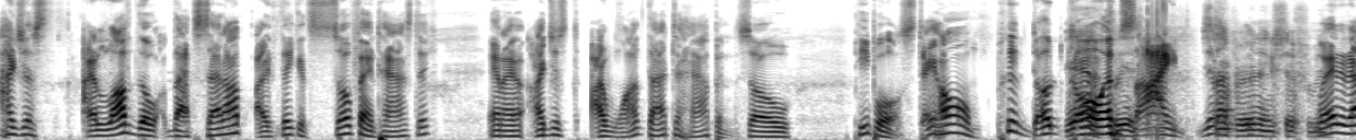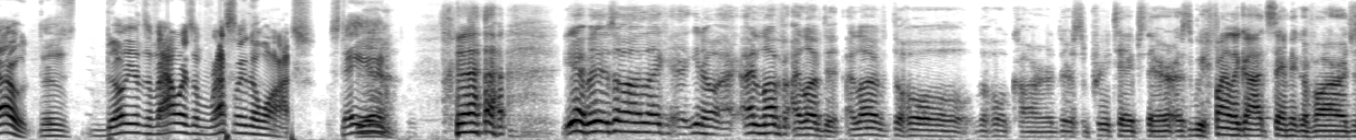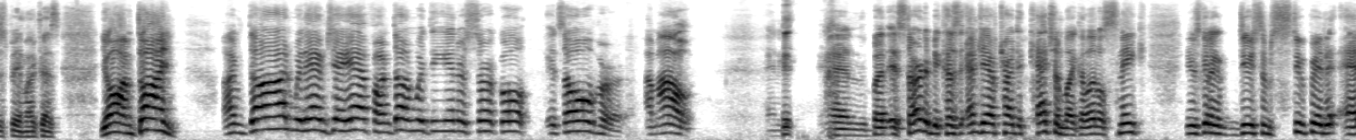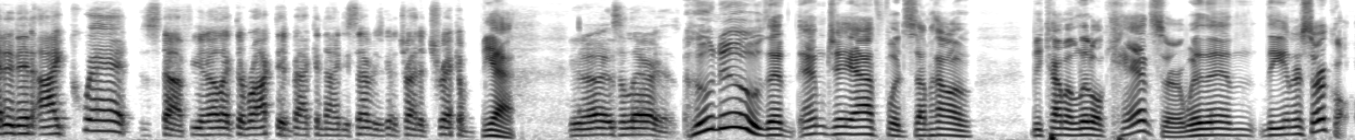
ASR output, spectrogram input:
I just I love the that setup. I think it's so fantastic, and I I just I want that to happen. So people stay home, don't Yeah, go please. outside. Just Stop ruining shit for me. wait it out. There's billions of hours of wrestling to watch. Stay in. Yeah. yeah, but it's all like uh, you know, I, I love I loved it. I loved the whole the whole card. There's some pre-tapes there. As we finally got Sammy Guevara just being like this, yo, I'm done. I'm done with MJF. I'm done with the inner circle. It's over. I'm out. And he, It- and but it started because MJF tried to catch him like a little sneak. He was gonna do some stupid edited "I quit" stuff, you know, like The Rock did back in '97. He's gonna try to trick him. Yeah. You know, it's hilarious. who knew that MJF would somehow become a little cancer within the inner circle?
